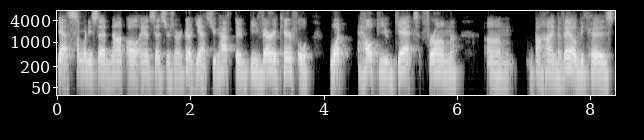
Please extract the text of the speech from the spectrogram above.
yes, somebody said not all ancestors are good. Yes, you have to be very careful what help you get from um, behind the veil because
